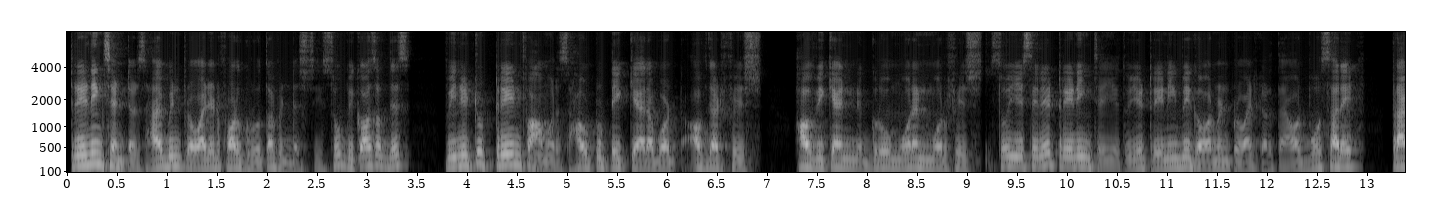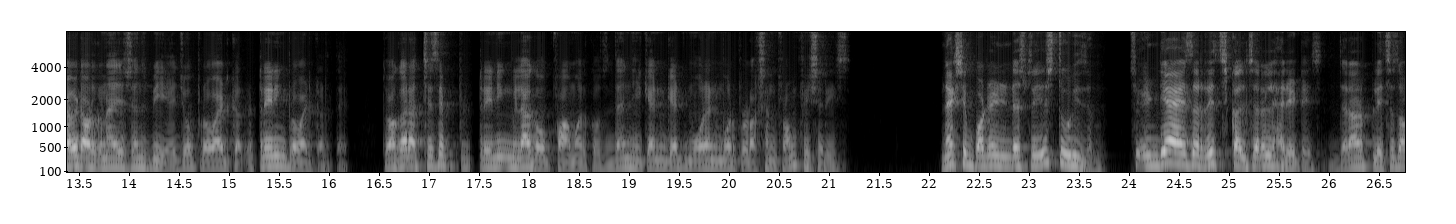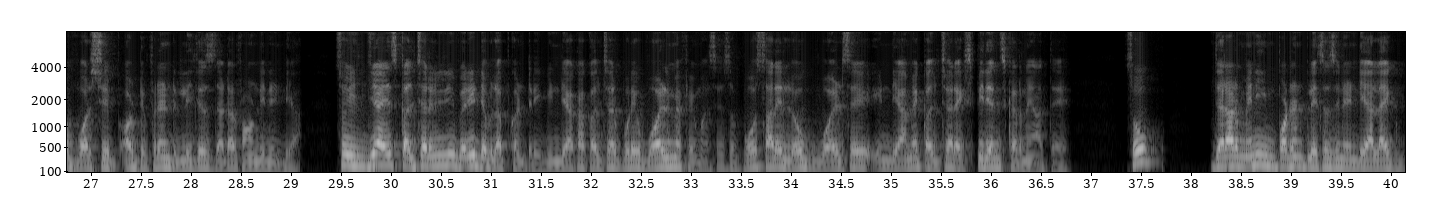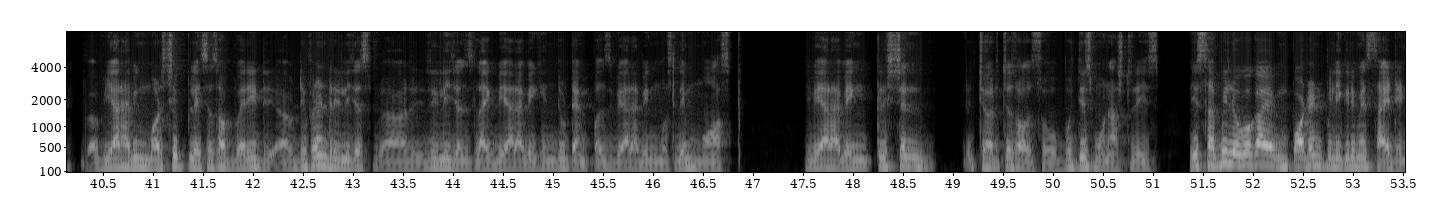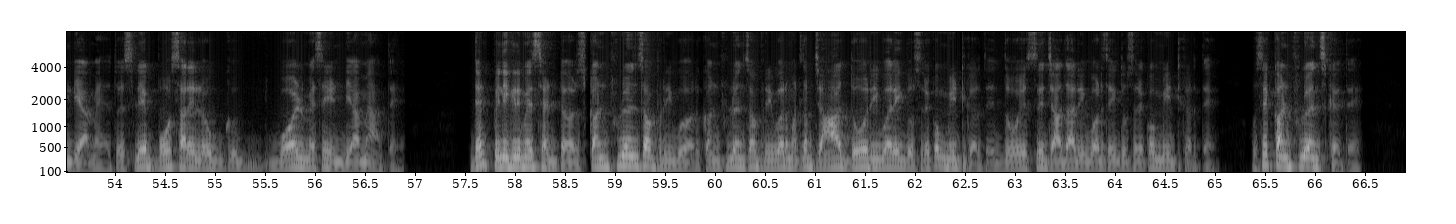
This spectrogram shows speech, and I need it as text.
training centres have been provided for growth of industry so because of this we need to train farmers how to take care about of that fish how we can grow more and more fish so ये इसलिए training चाहिए। तो ये training भी government provide करता है और बहुत सारे प्राइवेट ऑर्गेनाइजेशन भी है जो प्रोवाइड कर ट्रेनिंग प्रोवाइड करते हैं। तो अगर अच्छे से ट्रेनिंग मिला गो फार्मर को then he can get more and more production from fisheries next important industry is tourism so India has a rich cultural heritage there are places of worship और different religious that are found in India so India is culturally very develop country India का culture पूरे world में famous है. So so, बहुत सारे लोग world से India में कल्चर एक्सपीरियंस करने आते हैं. सो there are many important places in India like uh, we are having worship places of very uh, different religious uh, religions like we are having Hindu temples we are having Muslim mosque we are having Christian churches also Buddhist monasteries ये सभी लोगों का important pilgrimage site India में है तो इसलिए बहुत सारे लोग वर्ल्ड में से इंडिया में आते हैं then pilgrimage centres confluence of river confluence of river मतलब जहाँ दो रिवर एक दूसरे को मीट करते हैं दो से ज़्यादा रिवर्स एक दूसरे को मीट करते हैं उसे कन्फ्लुएंस कहते हैं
